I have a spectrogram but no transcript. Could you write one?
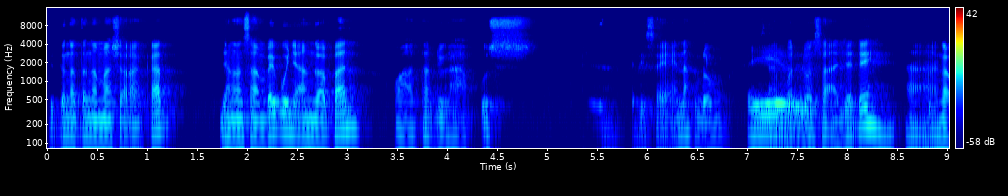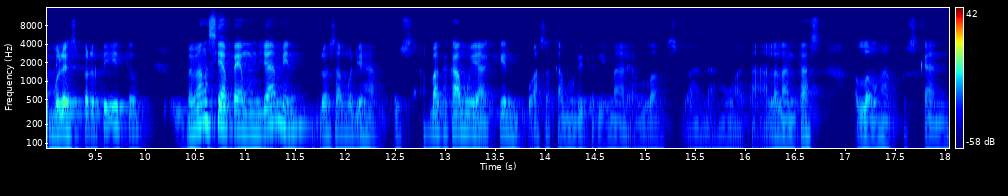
di tengah-tengah masyarakat jangan sampai punya anggapan wah ntar dihapus. Jadi saya enak dong. Iya. buat dosa aja deh. Nah, nggak boleh seperti itu. Memang siapa yang menjamin dosamu dihapus? Apakah kamu yakin puasa kamu diterima oleh Allah Subhanahu wa taala lantas Allah menghapuskan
